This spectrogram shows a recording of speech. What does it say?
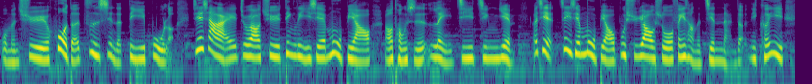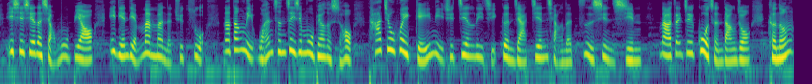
我们去获得自信的第一步了。接下来就要去订立一些目标，然后同时累积经验，而且这些目标不需要说非常的艰难的，你可以一些些的小目标，一点点慢慢的去做。那当你完成这些目标的时候，它就会给你去建立起更加坚强的自信心。那在这个过程当中，可能。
